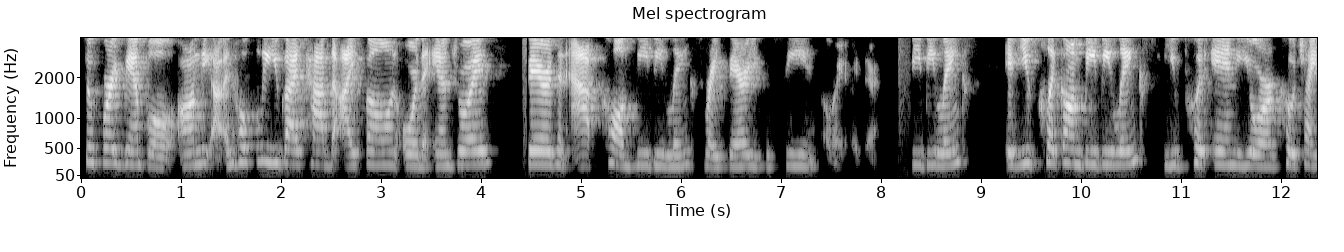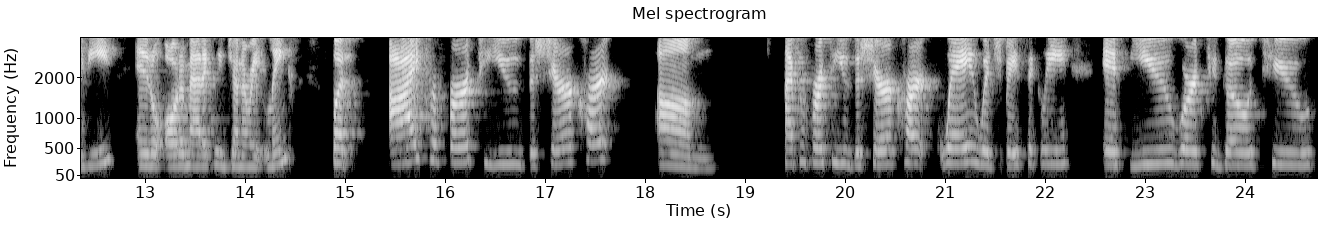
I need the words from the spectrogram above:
So for example, on the and hopefully you guys have the iPhone or the Android. There's an app called BB Links right there. You can see, oh wait, right there. BB Links. If you click on BB Links, you put in your coach ID and it'll automatically generate links. But I prefer to use the share cart um, I prefer to use the share cart way, which basically if you were to go to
